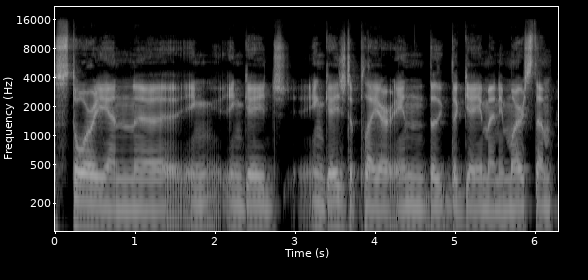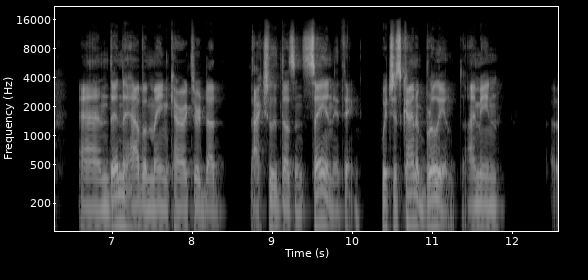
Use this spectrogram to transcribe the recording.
story and uh, in, engage engage the player in the, the game and immerse them and then they have a main character that actually doesn't say anything which is kind of brilliant i mean uh,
